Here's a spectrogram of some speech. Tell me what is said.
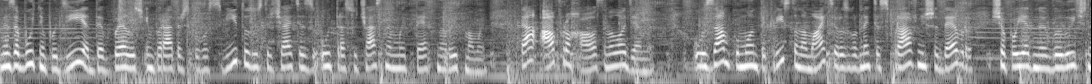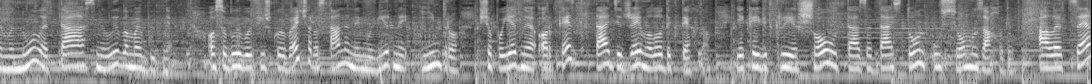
Незабутня подія, де велич імператорського світу зустрічається з ультрасучасними техноритмами та афрохаус мелодіями. У замку Монте-Крісто на Майці розгорнеться справжній шедевр, що поєднує величне минуле та сміливе майбутнє. Особливою фішкою вечора стане неймовірне інтро, що поєднує оркестр та діджей мелодик техно, яке відкриє шоу та задасть тон усьому заходу. Але це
